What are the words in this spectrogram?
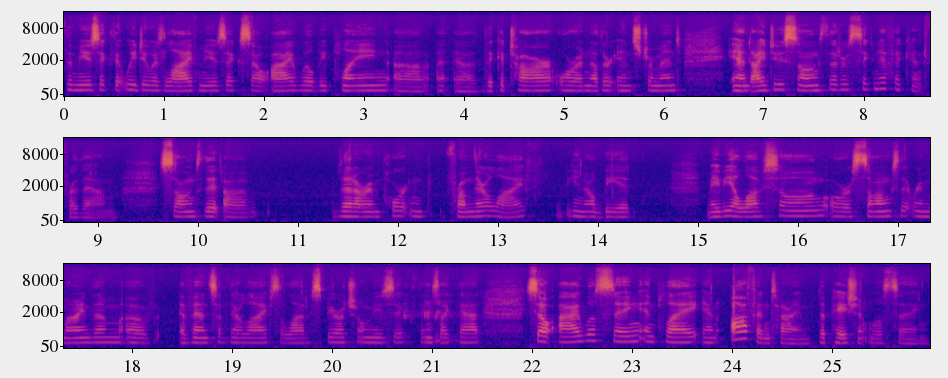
the music that we do is live music, so I will be playing uh, uh, uh the guitar or another instrument, and I do songs that are significant for them, songs that, uh, that are important from their life, you know, be it maybe a love song or songs that remind them of events of their lives, a lot of spiritual music, things like that. So I will sing and play, and oftentimes the patient will sing,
